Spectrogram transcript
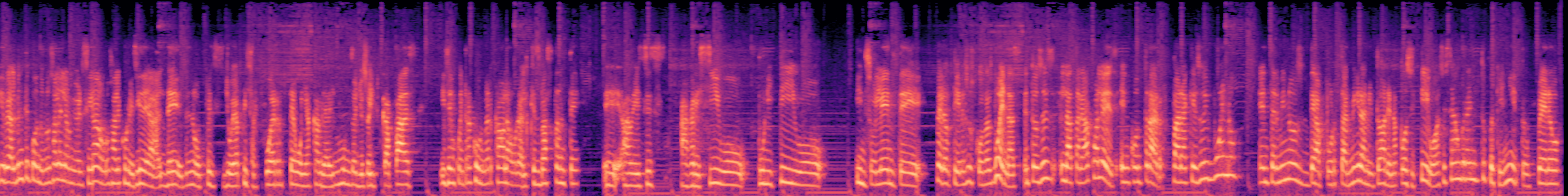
Y realmente cuando uno sale de la universidad, uno sale con ese ideal de, no, pues yo voy a pisar fuerte, voy a cambiar el mundo, yo soy capaz, y se encuentra con un mercado laboral que es bastante eh, a veces agresivo, punitivo, insolente, pero tiene sus cosas buenas. Entonces, la tarea cuál es? Encontrar para qué soy bueno en términos de aportar mi granito de arena positivo, así sea un granito pequeñito, pero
